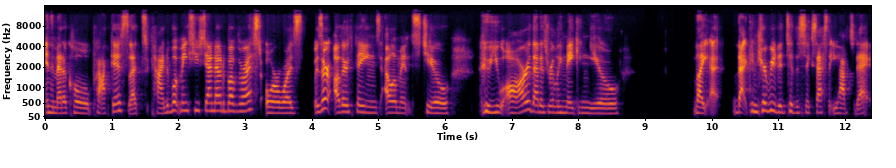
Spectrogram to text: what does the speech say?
in the medical practice that's kind of what makes you stand out above the rest? Or was was there other things elements to who you are that is really making you like uh, that contributed to the success that you have today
